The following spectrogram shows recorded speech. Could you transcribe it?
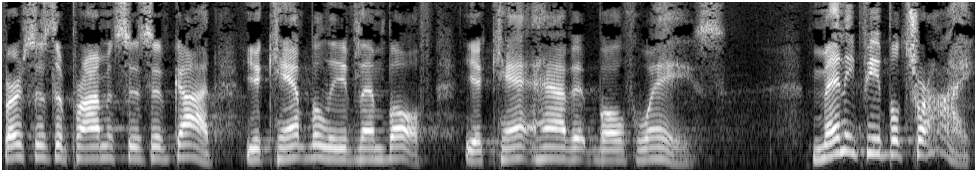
versus the promises of God. You can't believe them both. You can't have it both ways. Many people try.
